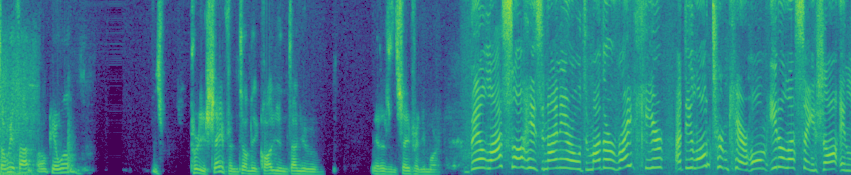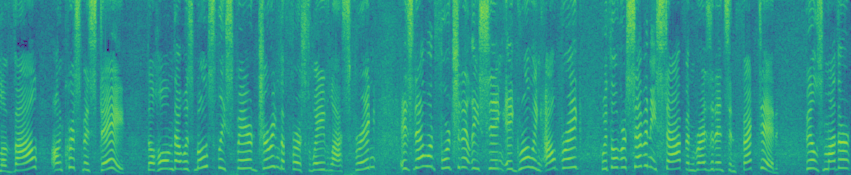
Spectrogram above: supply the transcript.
So we thought, okay, well, it's pretty safe until they call you and tell you it isn't safe anymore. Bill last saw his nine year old mother right here at the long term care home Idola Saint Jean in Laval on Christmas Day. The home that was mostly spared during the first wave last spring is now unfortunately seeing a growing outbreak with over 70 staff and residents infected. Bill's mother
